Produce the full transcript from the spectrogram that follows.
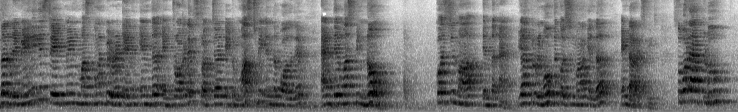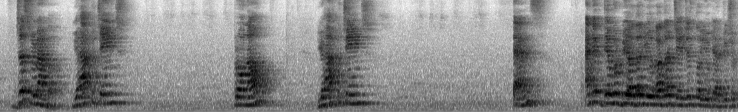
The remaining statement must not be written in the interrogative structure. It must be in the positive and there must be no question mark in the end. You have to remove the question mark in the indirect speech. So what I have to do? Just remember, you have to change pronoun you have to change tense and if there would be other you other changes so you can you should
